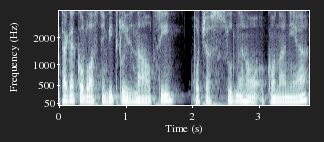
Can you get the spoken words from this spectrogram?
tak ako vlastne vytkli znalci počas súdneho konania,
